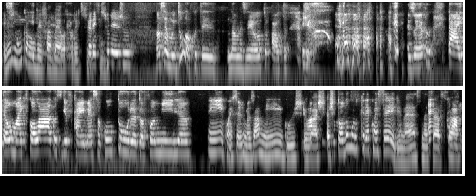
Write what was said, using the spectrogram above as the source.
Eles nunca vão ver favela por É aqui. diferente assim. mesmo. Nossa, é muito louco ter. Não, mas é outra pauta. Eu já ia falar. Tá, então o Mike ficou lá, conseguiu ficar imerso à cultura, tua família. Sim, conhecer os meus amigos. Eu Ah, acho, acho que todo mundo queria conhecer ele, né? Assim, Nessa época Claro,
